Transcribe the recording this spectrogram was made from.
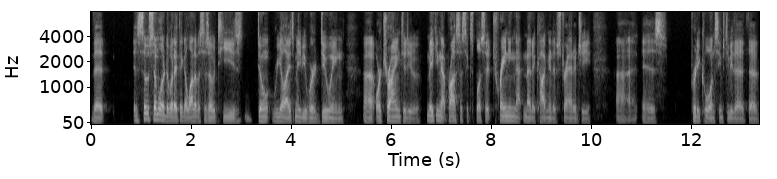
that is so similar to what I think a lot of us as OTs don't realize maybe we're doing uh, or trying to do. Making that process explicit, training that metacognitive strategy uh, is pretty cool and seems to be the the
